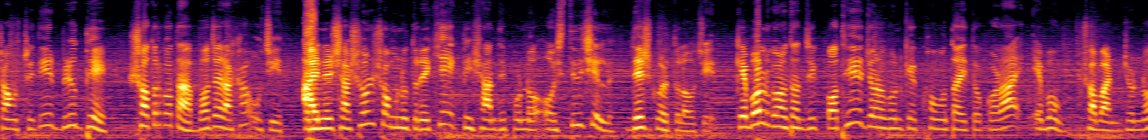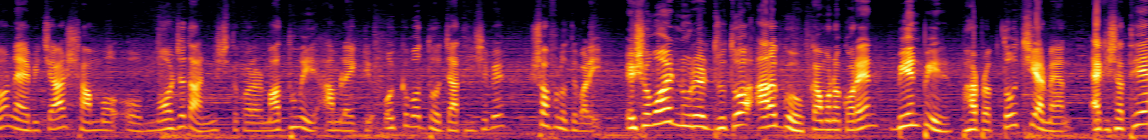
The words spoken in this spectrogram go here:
সংস্কৃতির বিরুদ্ধে সতর্কতা বজায় রাখা উচিত। আইনের শাসন সমুন্নত রেখে একটি শান্তিপূর্ণ ও স্থিতিশীল দেশ গড়ে তোলা উচিত। কেবল গণতান্ত্রিক পথে জনগণকে ক্ষমতায়িত করা এবং সবার জন্য ন্যায় বিচার, সাম্য ও মর্যাদা নিশ্চিত করার মাধ্যমেই আমরা একটি ঐক্যবদ্ধ জাতি হিসেবে সফল হতে পারি। এ সময় নূরের দ্রুত আরোগ্য কামনা করেন বিএনপির ভারপ্রাপ্ত চেয়ারম্যান। একই সাথে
